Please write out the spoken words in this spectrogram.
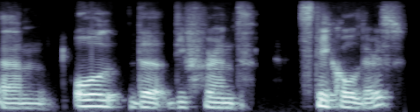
um, all the different stakeholders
